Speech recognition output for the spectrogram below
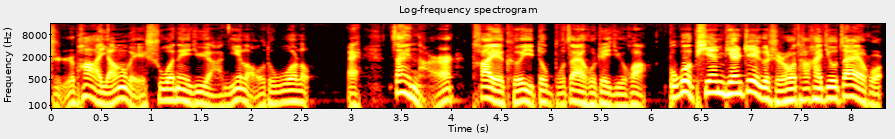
只怕杨伟说那句啊，你老多了。哎，在哪儿他也可以都不在乎这句话。不过偏偏这个时候他还就在乎。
